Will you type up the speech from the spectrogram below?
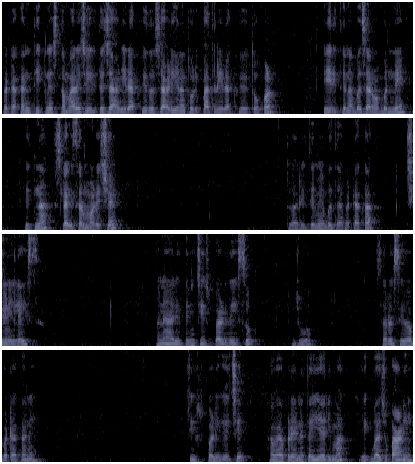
બટાકાની થિકનેસ તમારે જે રીતે જાળી રાખવી હોય તો જાળી અને થોડી પાતળી રાખવી હોય તો પણ એ રીતેના બજારમાં બંને રીતના સ્લાઇસર મળે છે. તો આ રીતે મેં બધા બટાકા છીણી લઈશ. અને આ રીતેની ચીપ્સ પાડી દઈશું. જુઓ, સરસ એવા બટાકાની ચીપ્સ પડી ગઈ છે. હવે આપણે એને તૈયારીમાં એક બાજુ પાણી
